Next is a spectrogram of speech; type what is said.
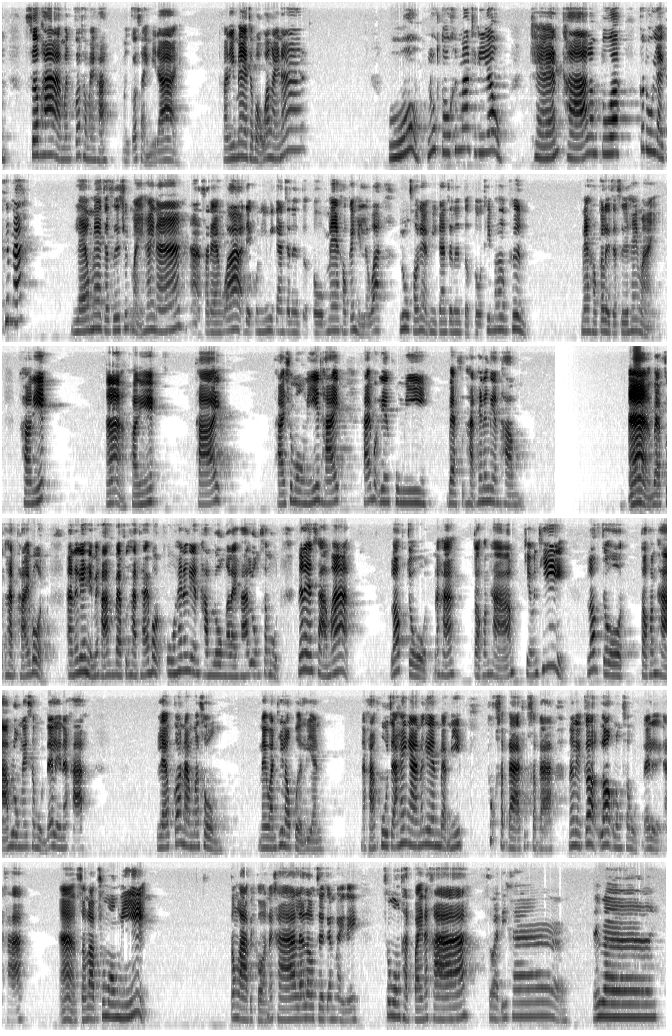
เสื้อผ้ามันก็ทำไมคะ มันก็ใส่ไม่ได้ คราวนี้แม่จะบอกว่าไงนะโอ้ลูกโตขึ้นมากทีเดียว แขน ขาลำตัว ก็ดูใหญ่ขึ้นนะ แล้วแม่จะซื้อชุดใหม่ให้นะ อ่า แสดงว่าเด็กคนนี้มีการเจริญเติบโต แม่เขาก็เห็นแล้วว่า ลูกเขาเนี่ยมีการเจริญเติบโตที่เพิ่มขึ้น แม่เขาก็เลยจะซื้อให้ใหม่ คราวนี้ อ่า คราวนี้ ท้าย ท้ายชั่วโมงนี้ ท้าย ท้ายบทเรียนครูมีแบบฝึกหัดให้นักเรียนทำอ่า แบบฝึกหัดท้ายบทอ่านักเรียนเห็นไหมคะ แบบฝึกหัดท้ายบทครูให้นักเรียนทำลงอะไรคะ ลงสมุด นักเรียนสามารถลอกโจทย์นะคะ ตอบคำถาม เขียนวันที่ ลอกโจทย์ ตอบคำถามลงในสมุดได้เลยนะคะ แล้วก็นำมาส่งในวันที่เราเปิดเรียนนะคะครูจะให้งานนักเรียนแบบนี้ทุกสัปดาห์ ทุกสัปดาห์ นักเรียนก็ลอกลงสมุดได้เลยนะคะอ่าสำหรับชั่วโมงนี้ ต้องลาไปก่อนนะคะ แล้วเราเจอกันใหม่ในชั่วโมงถัดไปนะคะ สวัสดีค่ะ บ๊ายบาย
